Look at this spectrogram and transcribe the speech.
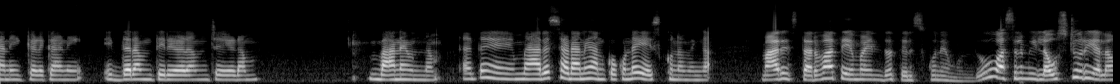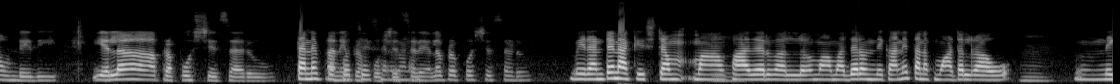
కానీ ఇక్కడ కానీ ఇద్దరం తిరగడం చేయడం బాగానే ఉన్నాం. అయితే మ్యారేజ్ సడన్గా అనుకోకుండా చేసుకున్నాం ఇంకా. మ్యారేజ్ తర్వాత ఏమైందో తెలుసుకునే ముందు అసలు మీ లవ్ స్టోరీ ఎలా ఉండేది? ఎలా ప్రపోజ్ చేశారు? తనే ప్రపోజ్ చేశాడు. ఎలా ప్రపోజ్ చేశాడు? మీరంటే నాకు ఇష్టం. మా. ఫాదర్ వాళ్ళు మా మదర్ ఉంది కానీ తనకు మాటలు రావు. నీ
